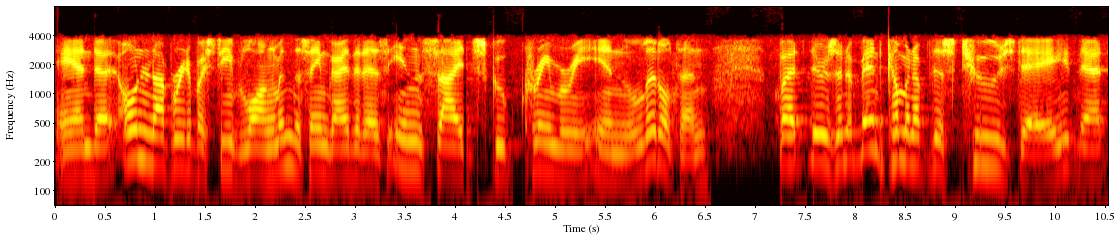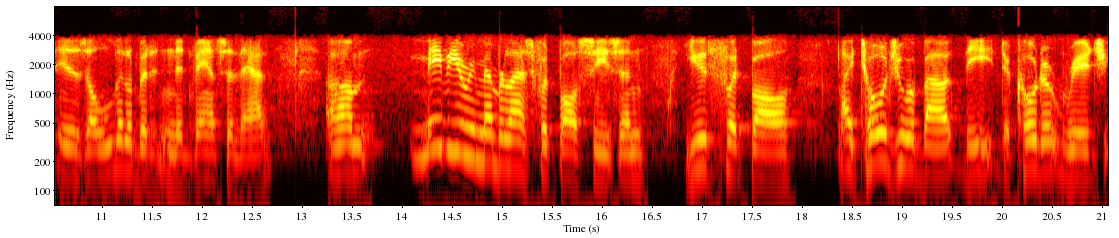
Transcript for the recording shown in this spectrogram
and uh, owned and operated by Steve Longman, the same guy that has Inside Scoop Creamery in Littleton. But there's an event coming up this Tuesday that is a little bit in advance of that. Um, maybe you remember last football season, youth football. I told you about the Dakota Ridge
